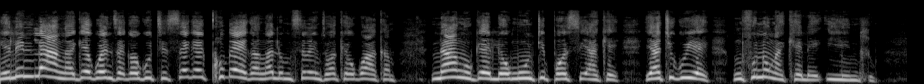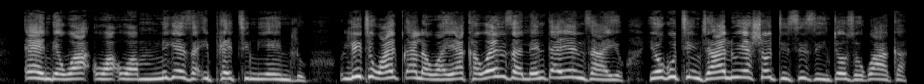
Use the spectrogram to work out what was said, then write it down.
Ngelinye ilanga ke kwenzeka ukuthi sekeqhubeka ngalomsebenzi wakhe wokwakha nangu ke lo muntu ibosi yakhe yathi kuye ngifuna ungakhele indlu. And wamnikeza iphethini yendlu. Lithi wayiqala wayakha wenza lento ayenzayo yokuthi njalo uyashodisa izinto zokwakha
